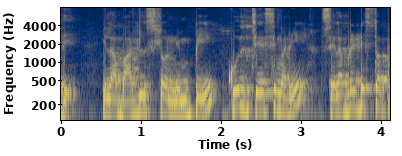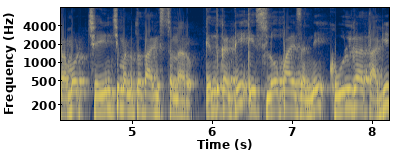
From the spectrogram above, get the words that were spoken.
ఇది ఇలా బాటిల్స్లో నింపి కూల్ చేసి మరి సెలబ్రిటీస్తో ప్రమోట్ చేయించి మనతో తాగిస్తున్నారు. ఎందుకంటే ఈ స్లో పాయిజన్ని కూల్గా తాగి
